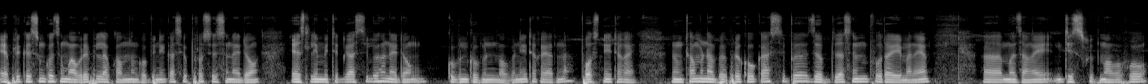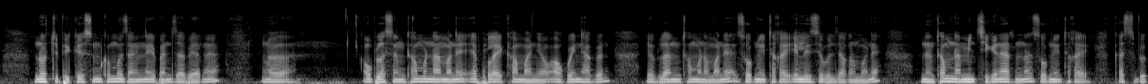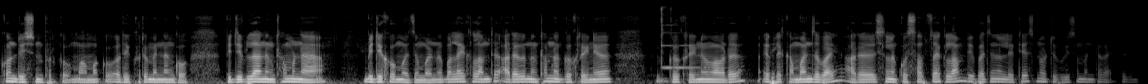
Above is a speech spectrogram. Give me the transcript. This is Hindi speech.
एप्लिकेसनखौ जों माबोरै फिलआप खालामनांगौ बिनि गासै प्रसेस होनाय दं एज लिमिटेड गासिबो होनाय दं गुबुन गुबुन माबानि थाखाय आरोना पस्टनि थाखाय। नोंथांमोना बेफोरखौ गासिबो जोबजासिम फुरायै माने मोजाङै डिसक्रिप माबाखौ नटिफिकेसनखौ मोजाङै नायबानो जाबाय आरो अब्लासो नोंथांमोना माने एप्लाइ खामानियाव आवगायनो हागोन। जेब्ला नोंथांमोना माने जबनि थाखाय एलिजिबोल जागोन माने नोंथांमोना मिथिगोन आरोना जबनि थाखाय गासिबो कन्डिसनफोरखौ मा माखौ रिक्रुटमेन्ट नांगौ। बिदिब्ला नोंथांमोना भिडिअखौ मोजां मोनोबा लाइक खालामदो आरो नोंथांमोना गोख्रैनो गोख्रैनो माबादो एप्लाइ खालामबानो जाबाय। आरो चेनेलखौ साबस्क्राइब खालाम बेबादिनो लेटेस्ट नटिफिकेसन मोननो थाखाय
